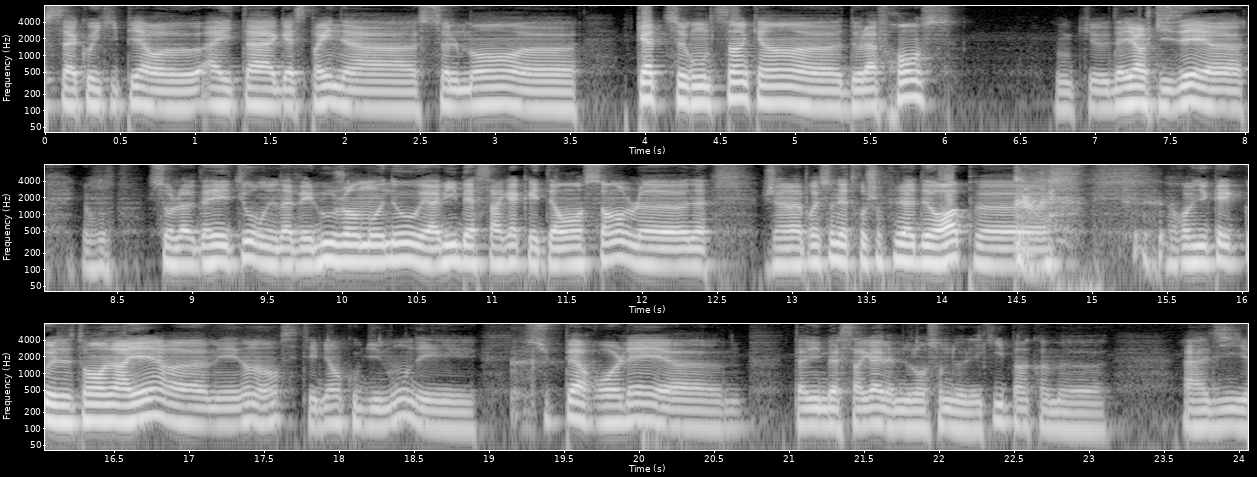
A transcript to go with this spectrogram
sa coéquipière Aïta Gasparin à seulement 4 secondes 5 hein, de la France. Donc d'ailleurs je disais sur le dernier tour on avait Lou Jean Monod et Ami Bersarga qui étaient ensemble. J'ai l'impression d'être au championnat d'Europe. revenu quelques temps en arrière, mais non, non, c'était bien en Coupe du Monde et super relais d'Ami Bersarga et même de l'ensemble de l'équipe, hein, comme a dit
